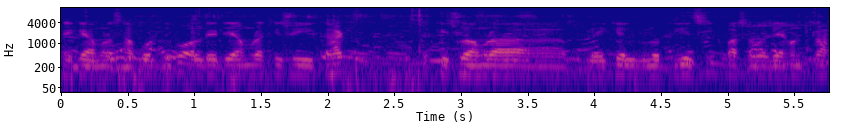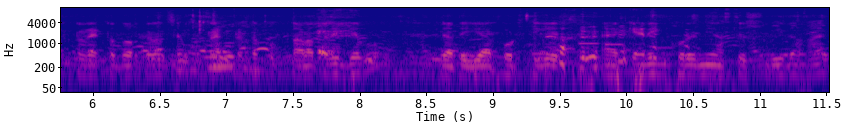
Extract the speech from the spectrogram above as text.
থেকে আমরা সাপোর্ট দেবো। অলরেডি আমরা কিছু ই কার্ড কিছু আমরা ভেহিকেলগুলো দিয়েছি। পাশাপাশি এখন ট্রাক্টর একটা দরকার আছে। ট্রাক্টরটা খুব তাড়াতাড়ি দেবো, যাতে এয়ারপোর্ট থেকে ক্যারিং করে নিয়ে আসতে সুবিধা হয়।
